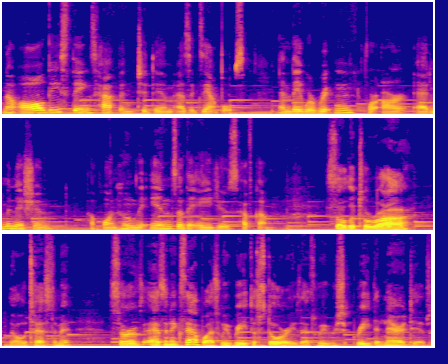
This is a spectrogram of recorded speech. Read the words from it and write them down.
Now all these things happened to them as examples, and they were written for our admonition upon whom the ends of the ages have come. So the Torah, the Old Testament, serves as an example as we read the stories, as we read the narratives,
